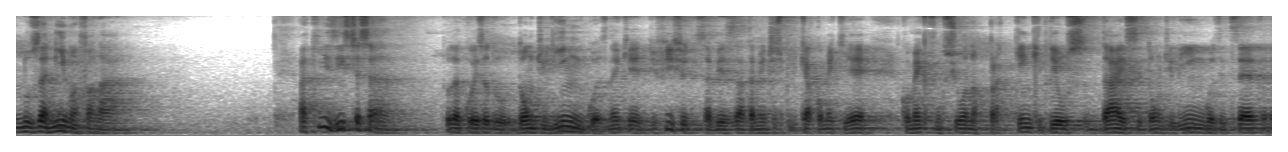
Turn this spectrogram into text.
nos anima a falar. Aqui existe essa toda coisa do dom de línguas, né, que é difícil de saber exatamente explicar como é que é, como é que funciona, para quem que Deus dá esse dom de línguas, etc.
